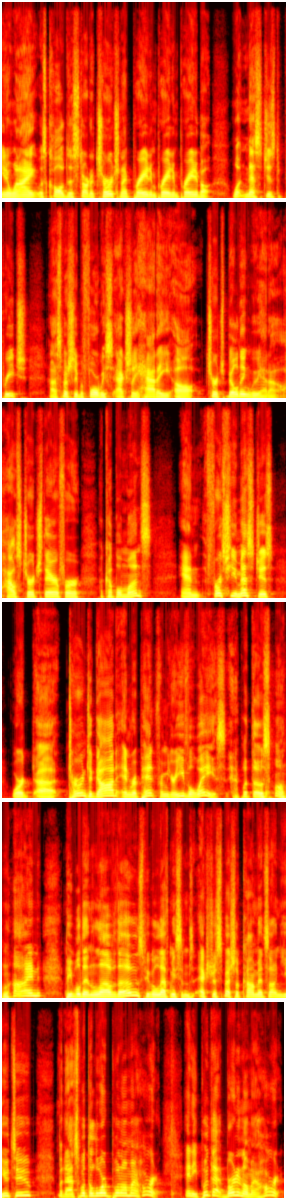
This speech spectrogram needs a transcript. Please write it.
You know, when I was called to start a church and I prayed and prayed and prayed about what messages to preach, uh, especially before we actually had a uh, church building, we had a house church there for a couple months. And the first few messages or uh, turn to God and repent from your evil ways. And I put those online. People didn't love those. People left me some extra special comments on YouTube, but that's what the Lord put on my heart. And He put that burden on my heart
